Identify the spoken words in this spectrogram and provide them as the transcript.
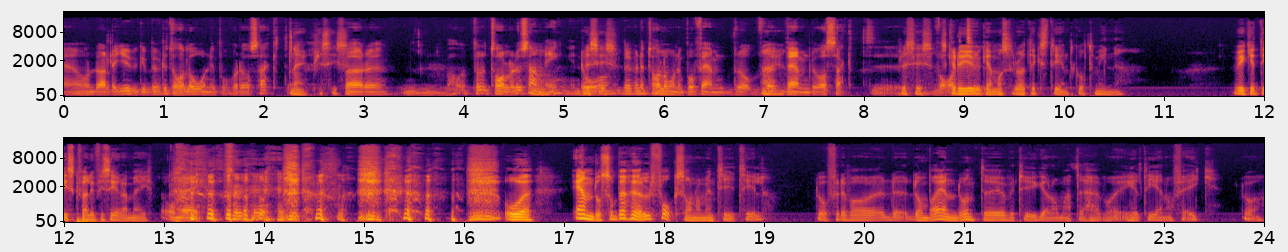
med om du aldrig ljuger behöver du inte hålla ordning på vad du har sagt. Nej, precis. För mm, talar du sanning ja, då precis. behöver du inte hålla ordning på vem, vem du har sagt. Eh, precis. Ska du ljuga måste du ha ett extremt gott minne. Vilket diskvalificerar mig. Och mig. och ändå så behöll Fox honom en tid till. Då, för det var, de var ändå inte övertygade om att det här var helt igenom fejk. Då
